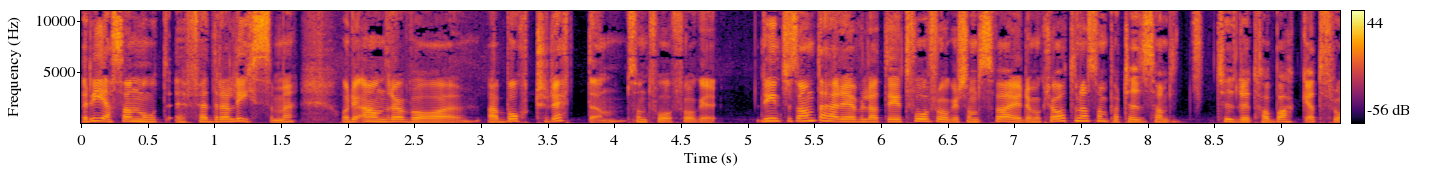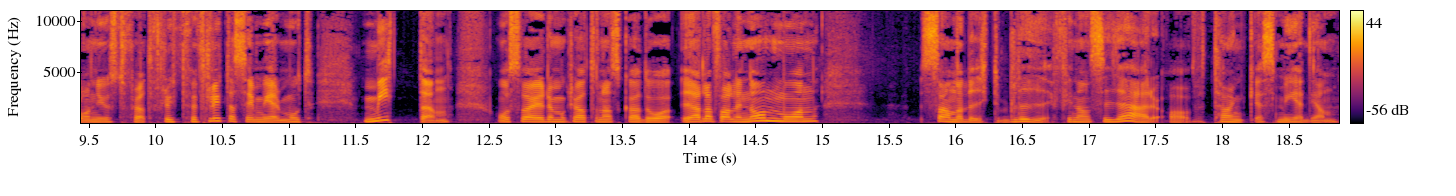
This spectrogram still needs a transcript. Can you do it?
resan mot federalism och det andra var aborträtten som två frågor det intressanta här är väl att det är två frågor som Sverigedemokraterna som parti samtidigt tydligt har backat från just för att förflytta sig mer mot mitten. Och Sverigedemokraterna ska då i alla fall i någon mån sannolikt bli finansiär av tankesmedjan.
